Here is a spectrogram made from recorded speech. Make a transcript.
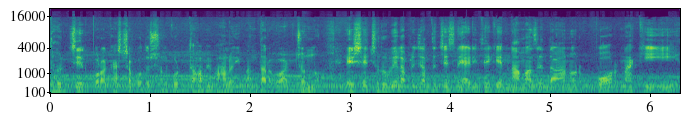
ধৈর্যের পরাকাষ্ঠা প্রদর্শন করতে হবে ভালো ইমানদার হওয়ার জন্য। এসে রুবেল আপনি জানতে চেয়েছেন এডি থেকে নামাজে দাঁড়ানোর পর নাকি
